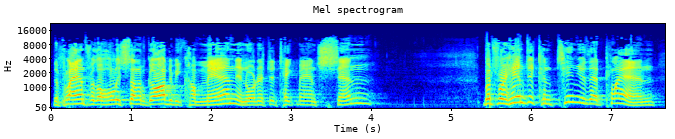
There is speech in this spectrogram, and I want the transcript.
The plan for the Holy Son of God to become man in order to take man's sin. But for him to continue that plan,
